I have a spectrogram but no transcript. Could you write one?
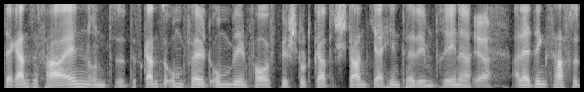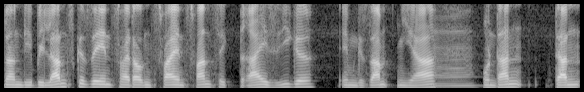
der ganze Verein und äh, das ganze Umfeld um den VfB Stuttgart stand ja hinter dem Trainer. Ja. Allerdings hast du dann die Bilanz gesehen, 2022, drei Siege im gesamten Jahr. Mhm. Und dann, dann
